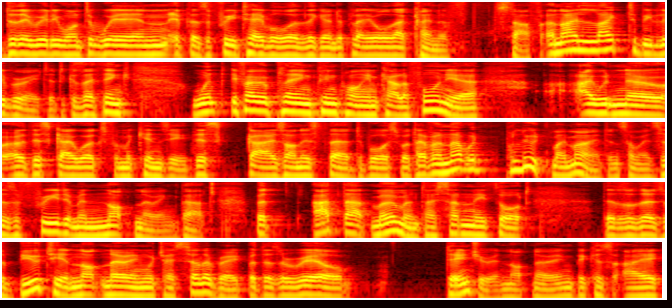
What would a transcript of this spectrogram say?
do they really want to win? If there's a free table, are they going to play? All that kind of stuff. And I like to be liberated because I think when, if I were playing ping pong in California, I would know, oh, this guy works for McKinsey, this guy's on his third divorce, whatever, and that would pollute my mind in some ways. There's a freedom in not knowing that. But at that moment, I suddenly thought there's a, there's a beauty in not knowing, which I celebrate, but there's a real danger in not knowing because I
